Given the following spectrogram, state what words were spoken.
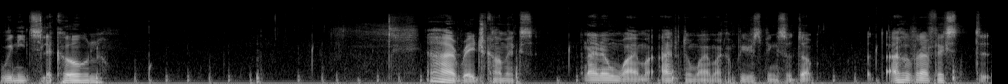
We need silicone. Ah, Rage Comics. And I don't know why my I don't know why my computer's being so dumb. But I hope that I fixed it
